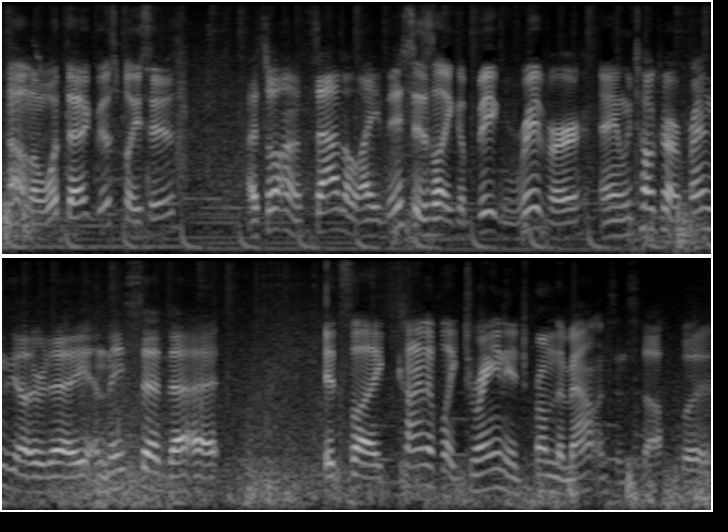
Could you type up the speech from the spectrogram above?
I don't know what the heck this place is. I saw on a satellite, this is like a big river, and we talked to our friends the other day, and they said that it's like kind of like drainage from the mountains and stuff, but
